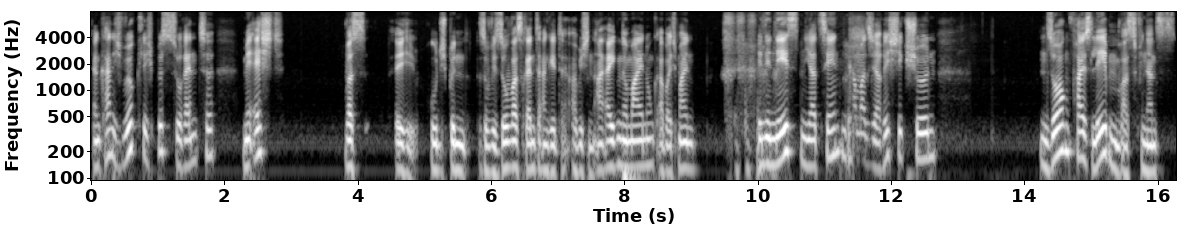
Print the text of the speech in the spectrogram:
dann kann ich wirklich bis zur Rente mir echt was, ey, gut, ich bin sowieso, was Rente angeht, habe ich eine eigene Meinung, aber ich meine, in den nächsten Jahrzehnten kann man sich ja richtig schön ein sorgenfreies Leben, was Finanz,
